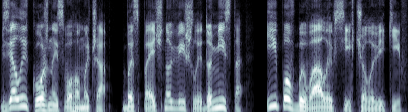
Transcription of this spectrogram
взяли кожний свого меча, безпечно ввійшли до міста і повбивали всіх чоловіків.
